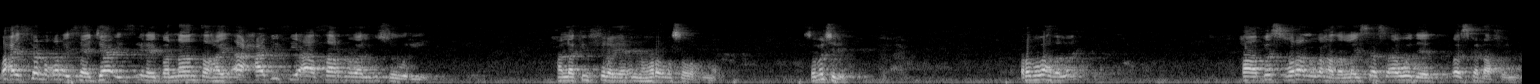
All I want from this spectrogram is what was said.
waxay iska noqonaysaa jaa-is inay bannaan tahay. Axaadiis iyo aahaarna waa lagu soo wariyey. Waxaan laakiin filayaa in hore uga soo warnay soo ma jirin hore ma uga hadalnay ha bes horaan uga hadalnay sidaas aawadeed waa iska dhaafayna.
